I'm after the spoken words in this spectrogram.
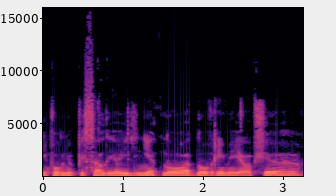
Не помню, писал я или нет, но одно время я вообще,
